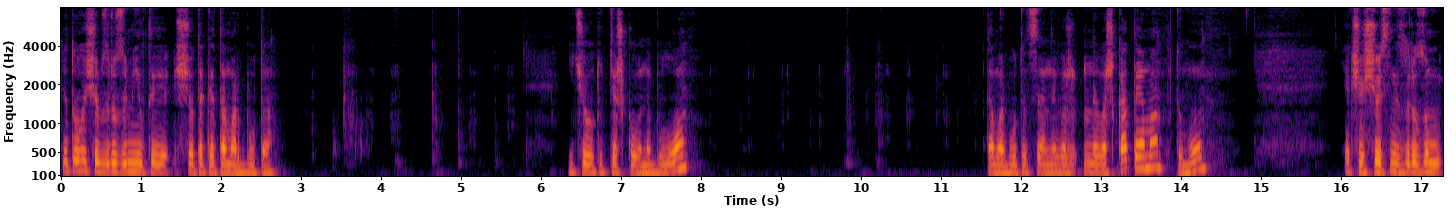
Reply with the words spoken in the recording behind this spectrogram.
для того, щоб зрозуміти, що таке тамарбута. Нічого тут тяжкого не було. Тамарбута це не, важ... не важка тема, тому, якщо щось не, зрозум...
